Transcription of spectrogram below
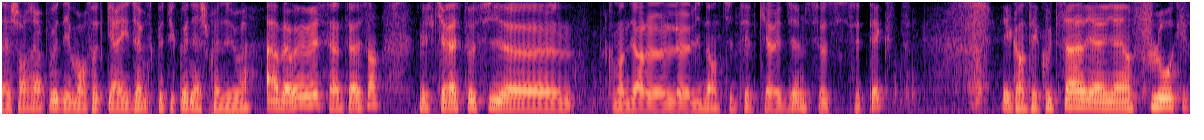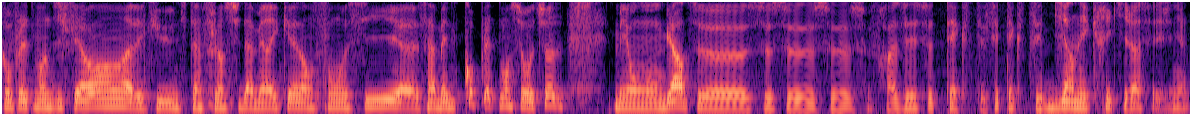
ça change un peu des morceaux de Kerry James que tu connais, je présume. hein Ah bah ouais, ouais, c'est intéressant. Mais ce qui reste aussi, euh, comment dire, l'identité de Kerry James, c'est aussi ses textes. Et quand t'écoutes ça, il y, a- il y a un flow qui est complètement différent, avec une petite influence sud-américaine en fond aussi. euh, ça amène complètement sur autre chose. Mais on, garde ce, ce, ce, ce, phrasé, ce texte, ces textes bien écrits qu'il a, c'est génial.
